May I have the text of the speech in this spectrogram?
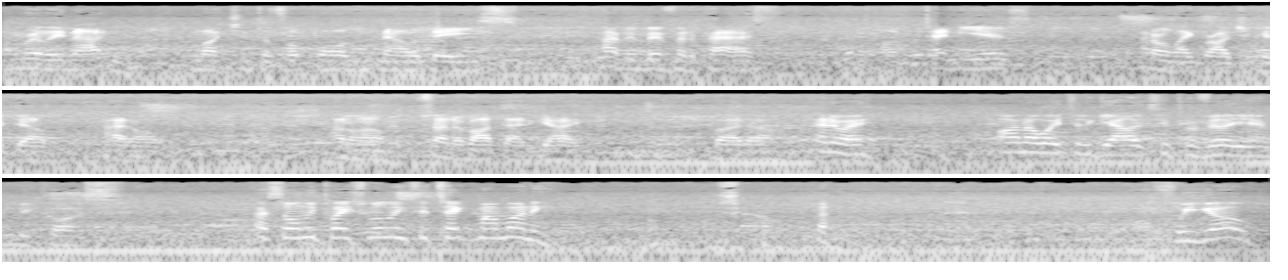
I'm really not much into football nowadays. I haven't been for the past 10 years. I don't like Roger Goodell. I don't. I don't know. Something about that guy. But uh, anyway, on our way to the Galaxy Pavilion because that's the only place willing to take my money. So, off we go.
